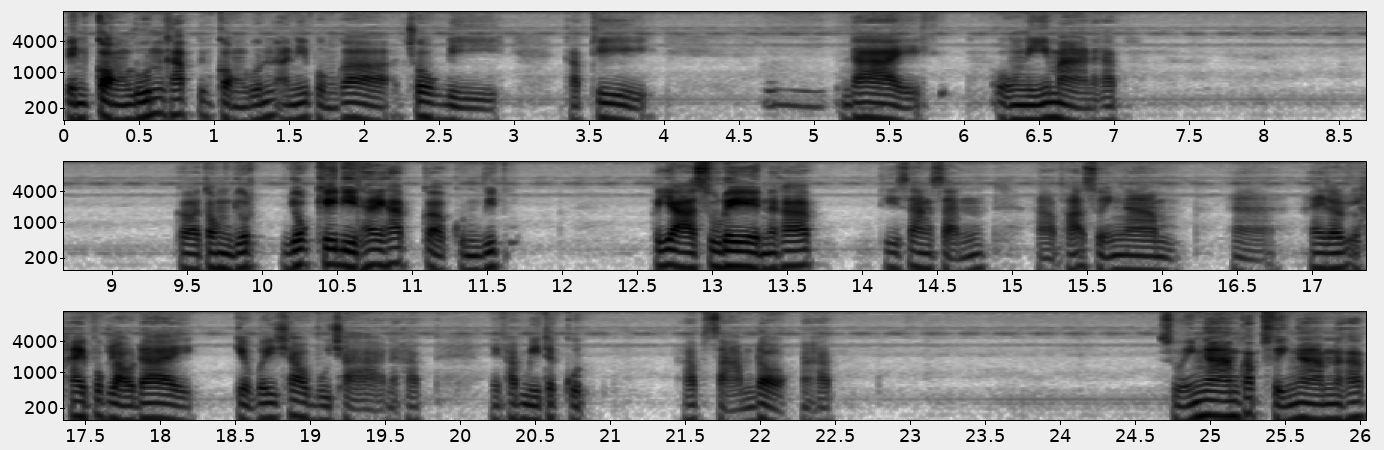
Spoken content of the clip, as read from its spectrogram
เป็นกล่องลุ้นครับ เป็นกล่องลุ้น อันนี้ผมก็โชคดีครับที่ได้องค์นี้มานะครับ ก็ต้องยกยกเครดิตให้ครับกับคุณวิทย์พญาสุเรนนะครับ ที่สร้างสรรค์พระสวยงามให้ให้พวกเราได้เก็บไว้เช่าบูชานะครับนี่ครับมีตะกรุดครับสามดอกนะครับ สวยงามครับสวยงามนะครับ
